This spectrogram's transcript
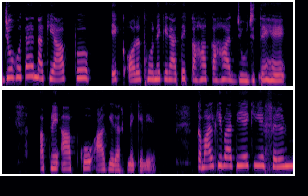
जो होता है ना कि आप एक औरत होने के नाते कहाँ-कहाँ जूझते हैं अपने आप को आगे रखने के लिए। कमाल की बात यह है कि ये फ़िल्म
